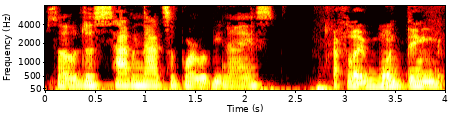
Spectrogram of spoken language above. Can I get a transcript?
So just having that support would be nice. I feel like one thing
